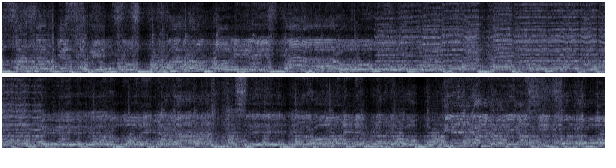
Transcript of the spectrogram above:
pasan reyes curiosos, en se en el blanco y el carro ya se encontró.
